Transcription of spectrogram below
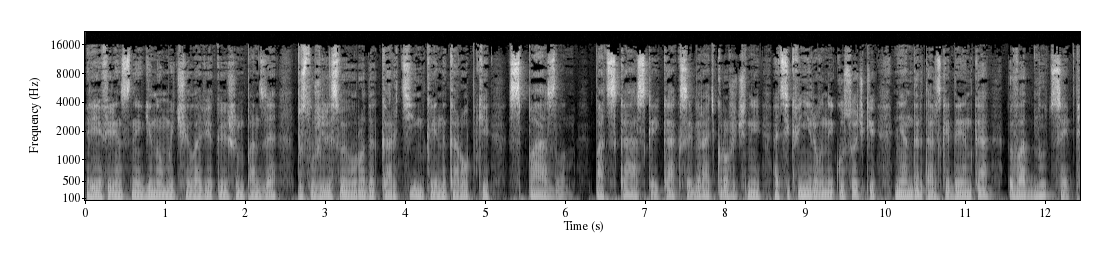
Референсные геномы человека и шимпанзе послужили своего рода картинкой на коробке с пазлом – подсказкой, как собирать крошечные отсеквенированные кусочки неандертальской ДНК в одну цепь.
